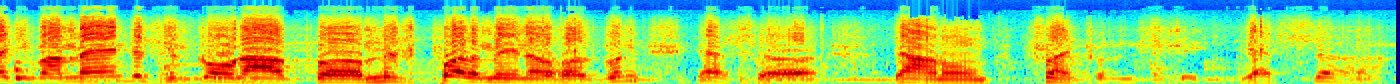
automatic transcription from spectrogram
much, my man. This is going out for Miss Pullman and her husband. Yes, sir. Down on Franklin Street. Yes, sir.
